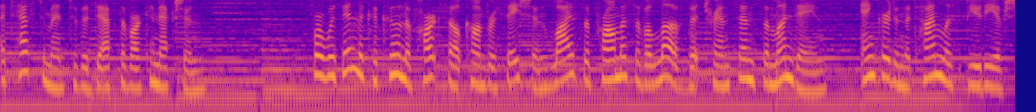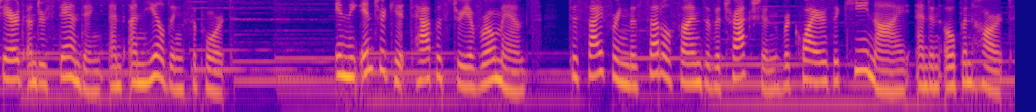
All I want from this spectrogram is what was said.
a testament to the depth of our connection. For within the cocoon of heartfelt conversation lies the promise of a love that transcends the mundane, anchored in the timeless beauty of shared understanding and unyielding support. In the intricate tapestry of romance, deciphering the subtle signs of attraction requires a keen eye and an open heart.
